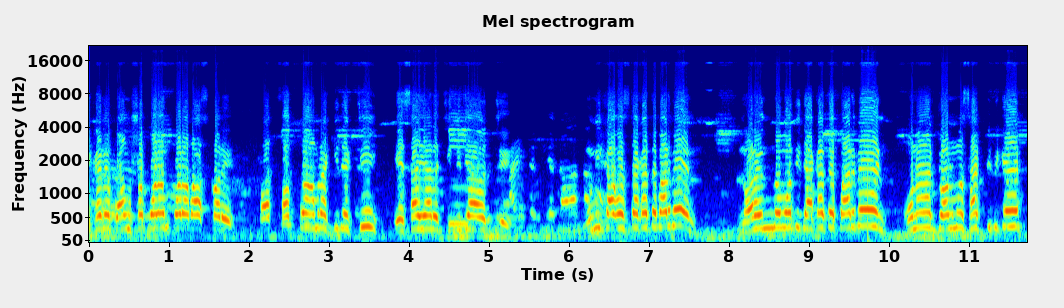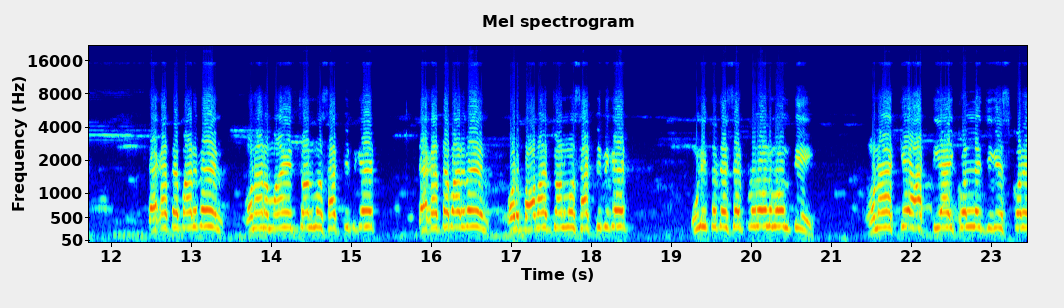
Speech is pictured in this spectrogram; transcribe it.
এখানে বংশ পরম্পরা বাস করে। তৎসত্ত্বেও আমরা কি দেখছি? এসআইআর এ চিঠি দেওয়া হচ্ছে। উনি কাগজ দেখাতে পারবেন? নরেন্দ্র মোদী দেখাতে পারবেন? ওনার জন্ম সার্টিফিকেট দেখাতে পারবেন? ওনার মায়ের জন্ম সার্টিফিকেট দেখাতে পারবেন? ওর বাবার জন্ম সার্টিফিকেট উনি তো দেশের প্রধানমন্ত্রী। ওনাকে আরটিআই করলে জিজ্ঞেস করে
